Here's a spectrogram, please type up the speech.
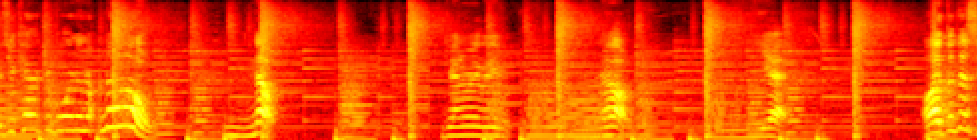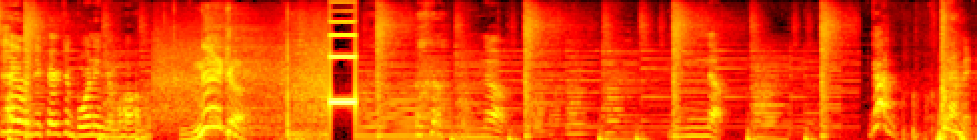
Was your character born in... No! No. Generally, no. Yes. Oh, I thought this said was your character born in your mom. Nigga! no. No. God damn it!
